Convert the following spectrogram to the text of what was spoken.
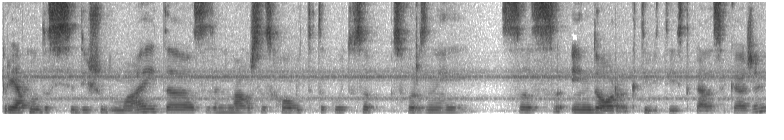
приятно да си седиш у дома и да се занимаваш с хобитата, които са свързани с indoor activities, така да се каже.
